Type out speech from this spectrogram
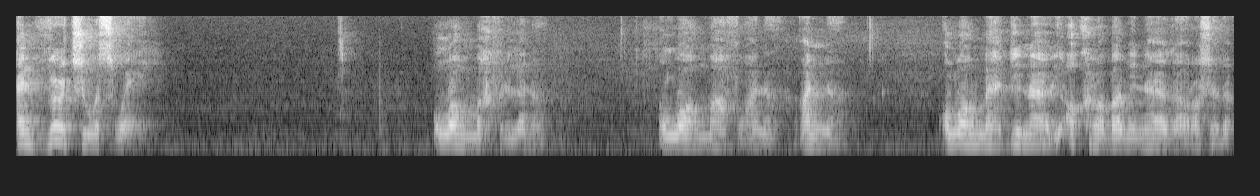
and virtuous way. اللهم اغفر لنا اللهم اعف عنا عنا اللهم اهدنا لأقرب من هذا رشدا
